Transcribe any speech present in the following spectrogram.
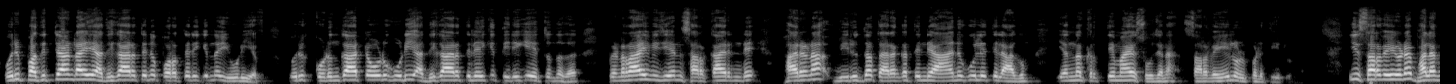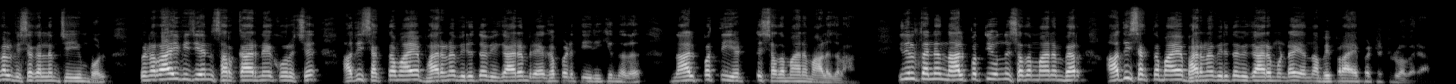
ഒരു പതിറ്റാണ്ടായി അധികാരത്തിന് പുറത്തിരിക്കുന്ന യു ഡി എഫ് ഒരു കൊടുങ്കാറ്റോടുകൂടി അധികാരത്തിലേക്ക് തിരികെ എത്തുന്നത് പിണറായി വിജയൻ സർക്കാരിന്റെ ഭരണവിരുദ്ധ തരംഗത്തിന്റെ ആനുകൂല്യത്തിലാകും എന്ന കൃത്യമായ സൂചന സർവേയിൽ ഉൾപ്പെടുത്തിയിട്ടുണ്ട്. ഈ സർവേയുടെ ഫലങ്ങൾ വിശകലനം ചെയ്യുമ്പോൾ പിണറായി വിജയൻ സർക്കാരിനെ കുറിച്ച് അതിശക്തമായ ഭരണവിരുദ്ധ വികാരം രേഖപ്പെടുത്തിയിരിക്കുന്നത് നാൽപ്പത്തി എട്ട് ശതമാനം ആളുകളാണ്. ഇതിൽ തന്നെ നാൽപ്പത്തിയൊന്ന് ശതമാനം പേർ അതിശക്തമായ ഭരണവിരുദ്ധ വികാരമുണ്ട് എന്ന് അഭിപ്രായപ്പെട്ടിട്ടുള്ളവരാണ്.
